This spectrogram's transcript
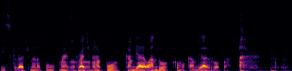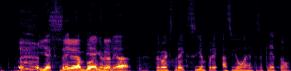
y Scratchman Apu. Mae. Scratchman Apu cambia de bando como cambia de ropa. Y ex Drake también, en 100%. realidad. Pero ex Drake siempre ha sido un agente secreto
